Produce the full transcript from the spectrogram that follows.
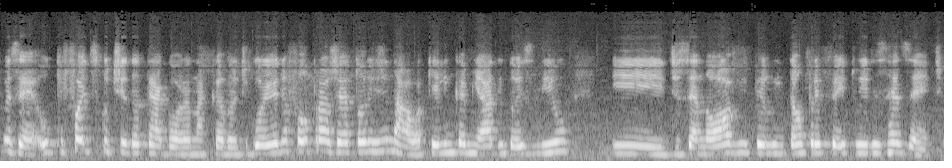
Pois é, o que foi discutido até agora na Câmara de Goiânia foi o projeto original, aquele encaminhado em 2019 pelo então prefeito Iris Rezende.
